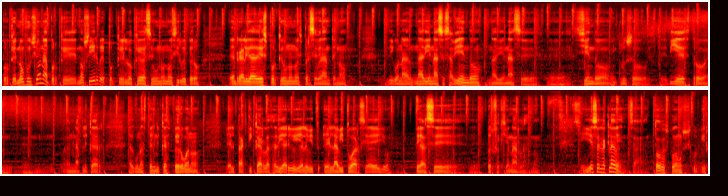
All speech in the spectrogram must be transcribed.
porque no funciona, porque no sirve, porque lo que hace uno no sirve, pero en realidad es porque uno no es perseverante, ¿no? Digo, nadie nace sabiendo, nadie nace eh, siendo incluso este, diestro en aplicar algunas técnicas, pero bueno, el practicarlas a diario y el, habituarse a ello te hace eh, perfeccionarlas, ¿no? Y esa es la clave, o sea, todos podemos esculpir.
